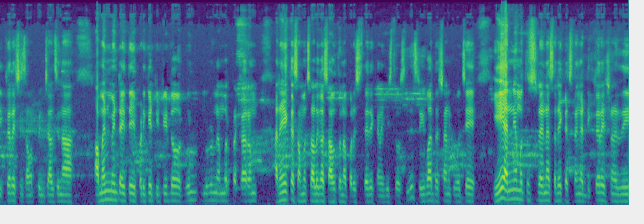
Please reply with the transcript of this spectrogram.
డిక్లరేషన్ సమర్పించాల్సిన అమెండ్మెంట్ అయితే ఇప్పటికే టిటిలో రూల్ రూల్ నెంబర్ ప్రకారం అనేక సంవత్సరాలుగా సాగుతున్న పరిస్థితి అయితే కనిపిస్తూ వస్తుంది. శ్రీవారి దర్శనానికి వచ్చే ఏ అన్య మతస్థుడైనా సరే ఖచ్చితంగా డిక్లరేషన్ అనేది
